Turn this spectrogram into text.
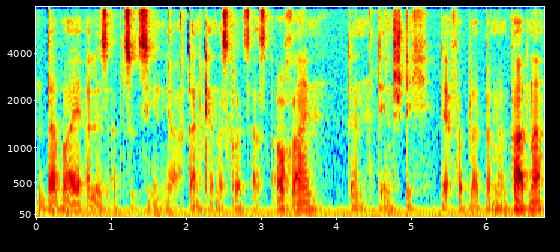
dabei, alles abzuziehen. Ja, dann kann das Kreuz Ass auch rein, denn den Stich, der verbleibt bei meinem Partner.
